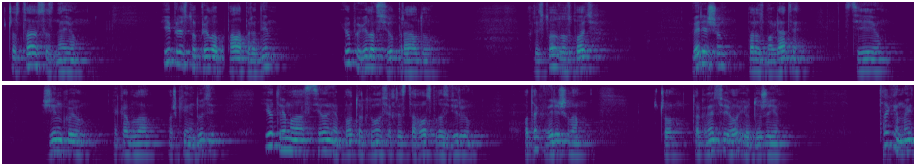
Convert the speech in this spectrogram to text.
що сталося з нею, і приступила, пала перед ним і оповіла всю правду. Христос Господь вирішив порозмовляти з цією жінкою, яка була в важкій недузі, і отримала зцілення, бо торкнулася Христа Господа з вірою, бо так вирішила, що торкнеться його і одужує. Так і ми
